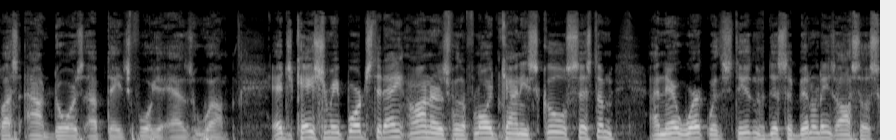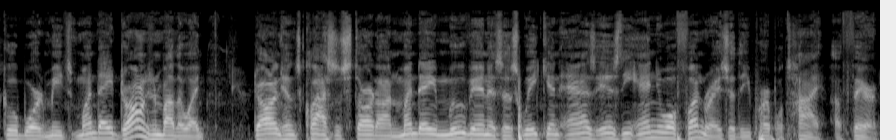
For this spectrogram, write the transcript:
plus outdoors updates for you as well. Education reports today honors for the Floyd County school system and their work with students with disabilities. Also, school board meets Monday. Darlington, by the way, Darlington's classes start on Monday. Move in is this weekend, as is the annual fundraiser, the Purple Tie Affair.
